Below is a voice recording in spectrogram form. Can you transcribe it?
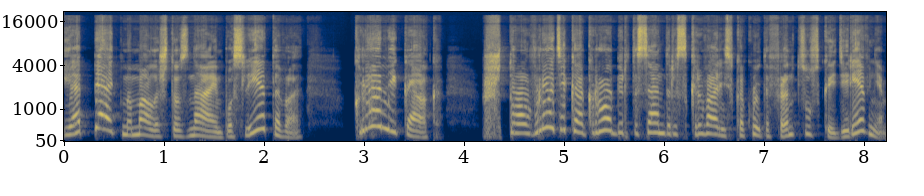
И опять мы мало что знаем после этого, кроме как, что вроде как Роберт и Сандра скрывались в какой-то французской деревне,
